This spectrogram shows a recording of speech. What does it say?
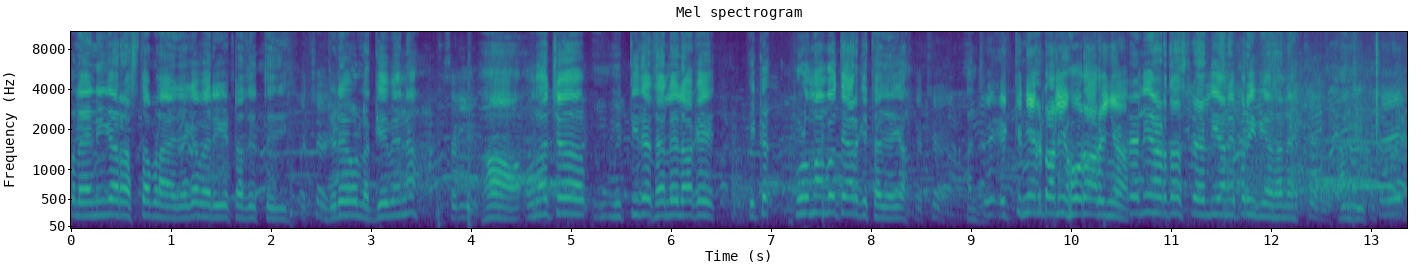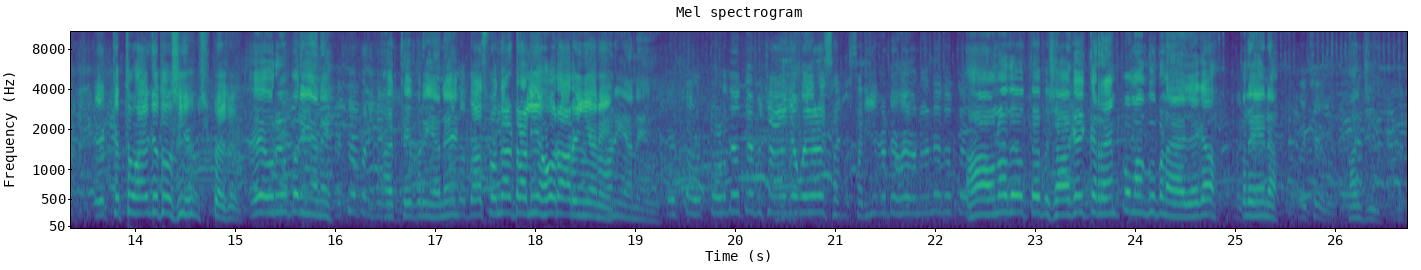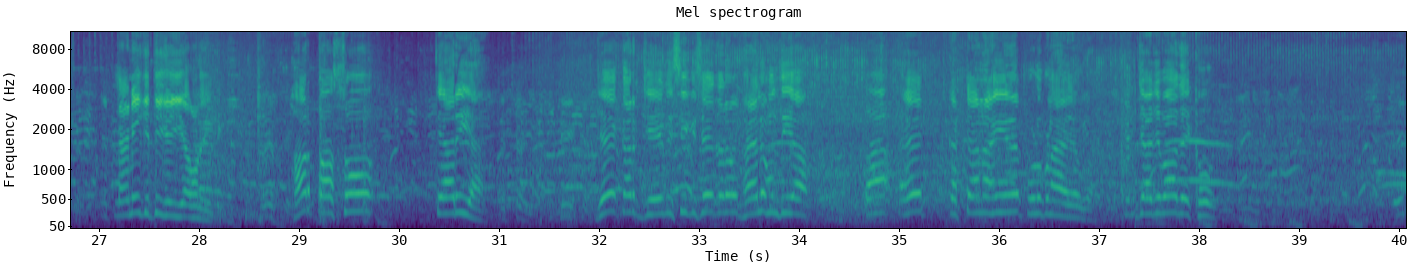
Planning ਦਾ ਰਸਤਾ ਬਣਾਇਆ ਜਾਏਗਾ ਵੈਰੀਗੇਟਾਂ ਦੇ ਉੱਤੇ ਜੀ। ਜਿਹੜੇ ਉਹ ਲੱਗੇ ਹੋਏ ਨਾ ਹਾਂ ਉਹਨਾਂ 'ਚ ਮਿੱਟੀ ਦੇ ਥੈਲੇ ਲਾ ਕੇ ਇੱਕ ਪੁਲ ਵਾਂਗੂ ਤਿਆਰ ਕੀਤਾ ਜਾਏਗਾ। ਹਾਂਜੀ। ਇਹ- ਕਿੰਨੀਆਂ ਟਰਾਲੀਆਂ ਹੋਰ ਆ ਰਹੀਆਂ? ਟਰੈਲੀਆਂ 8-10 ਟਰੈਲੀਆਂ ਨੇ ਭਰੀ ਵੀਆਂ ਸਨ। ਹਾਂਜੀ। ਇਹ ਕਿੱਥੋਂ ਆਏਗੇ ਤੁਸੀਂ ਸਪੈਸ਼ਲ ਇਹ ਉਰੇ ਭਰੀਆਂ ਨੇ। ਇੱਥੋਂ ਭਰੀਆਂ? ਨੇ। 10-15 ਟਰਾਲੀਆਂ ਹੋਰ ਆ ਰਹੀਆਂ ਨੇ। ਭਰੀਆਂ ਨੇ। ਇਹ ਪੁਲ- ਦੇ ਉੱਤੇ ਵਿਛਾਏ ਜਾਓਗੇ ਜਿਹੜੇ ਸਰੀਏ ਕੱਢੇ ਹੋਏ ਉਹਨਾਂ ਨੇ ਦੇ ਉੱਤੇ? ਹਾਂ ਉਹਨਾਂ ਦੇ ਉੱਤੇ ਵਿਛਾ ਕੇ ਇੱਕ ਰੈਂਪ ਵਾਂਗੂ ਬਣਾਇਆ ਜਾਏਗਾ ਪਲੇਨ ਅੱਛਾ ਜੀ। ਹਾਂਜੀ। ਪਲੈਨਿੰਗ ਕੀਤੀ ਗਈ ਆ ਹੁਣੇ ਹਰ ਪਾਸੋਂ ਤਿਆਰੀ ਆ ਹੈ। ਜੇਕਰ ਜੇਬੀਸੀ ਕਿਸੇ ਤਰ੍ਹਾਂ ਫੈਲ ਹੁੰਦੀ ਆ ਤਾਂ ਇਹ ਕੱਟਿਆ ਨਹੀਂ ਇਹਨੇ ਪੁਲ ਬਣਾਇਆ ਜਾਊਗਾ। ਜਜ਼ਬਾ ਦੇਖੋ।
